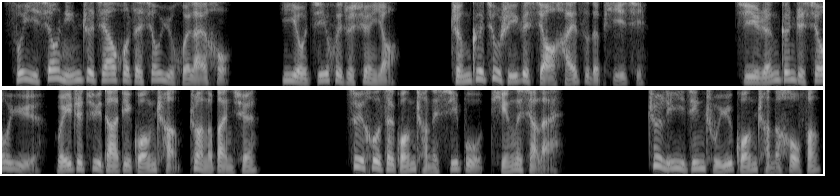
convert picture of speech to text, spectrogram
所以萧宁这家伙在萧玉回来后，一有机会就炫耀，整个就是一个小孩子的脾气。几人跟着萧玉围着巨大地广场转了半圈，最后在广场的西部停了下来。这里已经处于广场的后方。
